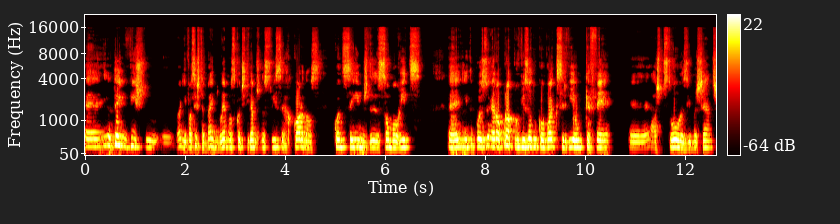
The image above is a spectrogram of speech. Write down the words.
uh, eu tenho visto, uh, e vocês também, lembram-se quando estivemos na Suíça, recordam-se quando saímos de São Moritz e depois era o próprio revisor do comboio que servia um café eh, às pessoas e umas santos.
